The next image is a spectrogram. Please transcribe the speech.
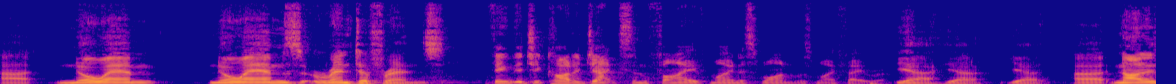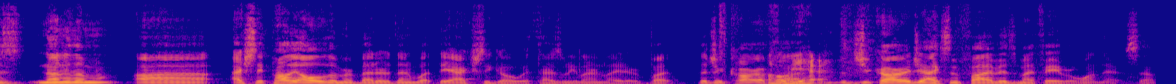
uh, Noam, Noam's Renta Friends. I think the Jakara Jackson 5 minus 1 was my favorite. Yeah, yeah, yeah. Uh, not as, none of them, uh, actually probably all of them are better than what they actually go with as we learn later. But the Jakara, 5, Oh, yeah. the Jakara Jackson 5 is my favorite one there. So,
